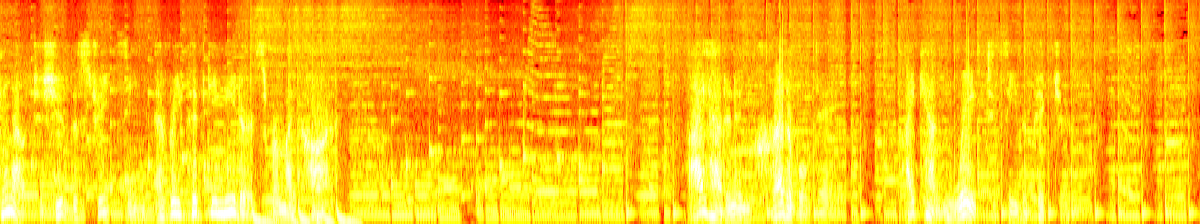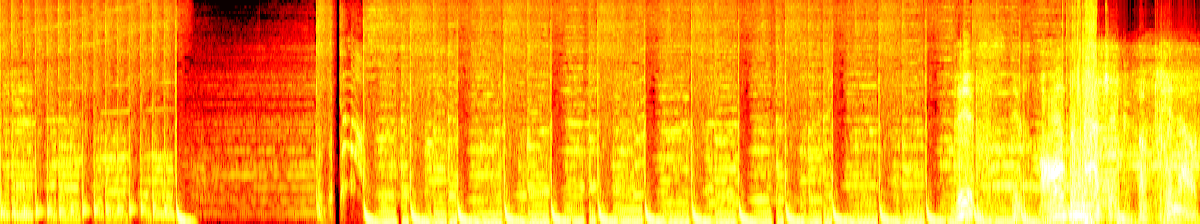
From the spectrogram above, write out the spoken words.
Pinout to shoot the street scene every 50 meters from my car. I had an incredible day. I can't wait to see the picture. This is all the magic of Pinout.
